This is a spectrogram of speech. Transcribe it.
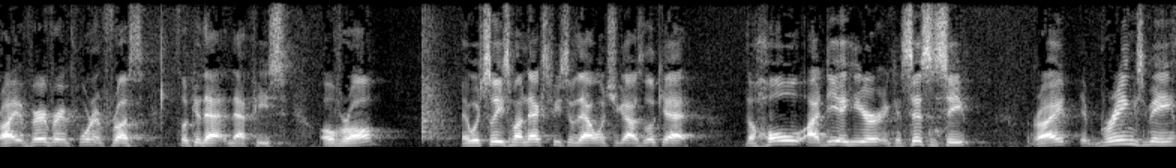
right? Very, very important for us to look at that in that piece overall. And which leads my next piece of that. I want you guys look at the whole idea here in consistency, right? It brings me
